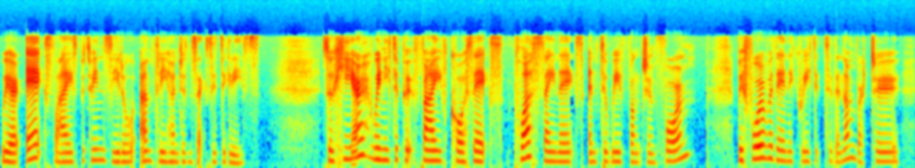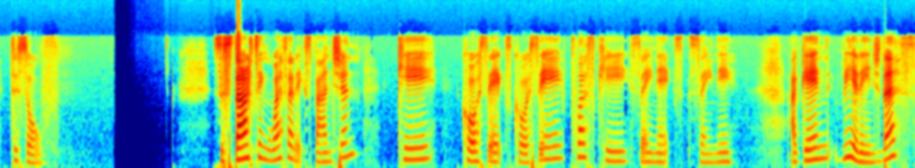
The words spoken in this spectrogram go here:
where x lies between 0 and 360 degrees. So here we need to put 5 cos x plus sin x into wave function form before we then equate it to the number 2 to solve. So starting with our expansion, k cos x cos a plus k sin x sin a. Again, rearrange this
